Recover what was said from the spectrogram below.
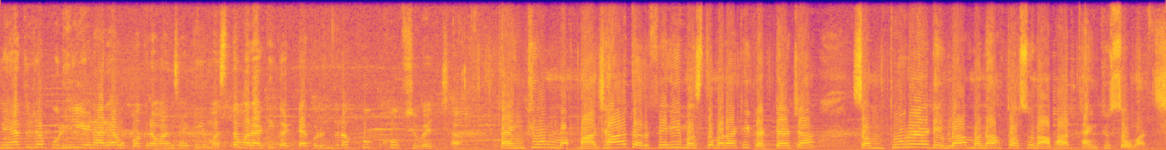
स्नेहा तुझ्या पुढील येणाऱ्या उपक्रमांसाठी मस्त मराठी कट्ट्याकडून तुला खूप खूप शुभेच्छा. थँक्यू माझ्यातर्फेही मस्त मराठी कट्ट्याच्या संपूर्ण टीमला मनापासून आभार. थँक्यू सो मच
